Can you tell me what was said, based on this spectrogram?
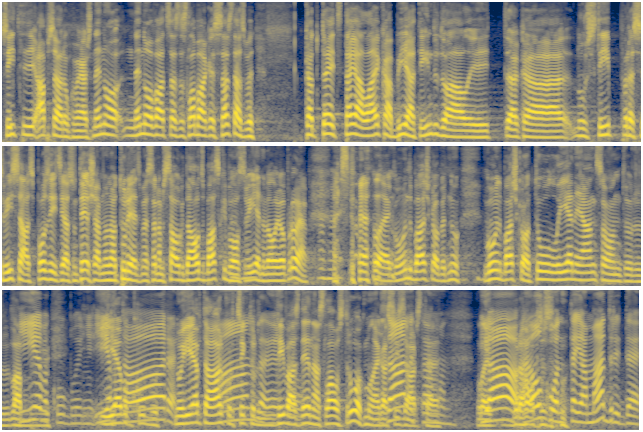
citi apsvērumi, ka vienkārši neno, nenovācās tas labākais sastāvs. Bet, Kā tu teici, tajā laikā bijāt individuāli kā, nu, stipras visās pozīcijās. Tiešām nu, no turienes mēs varam saukt daudz basketbols. Mm -hmm. Viena vēl joprojām mm -hmm. spēlē Gunda Baško, bet nu, Gunda Baško, tu, Liena Jansona, tur labi. Ieva Kubliņa, Ieva Tāra. Nu, Ieva Tāra, kur cik tur divās dienās laust roku, man liekas, izārstē. Jā, Elkona tajā Madridē.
